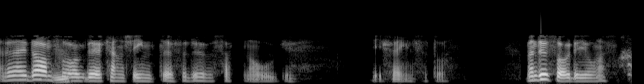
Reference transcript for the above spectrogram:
Eller Dan mm. såg det kanske inte för du satt nog i fängelset då. Men du såg det Jonas?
